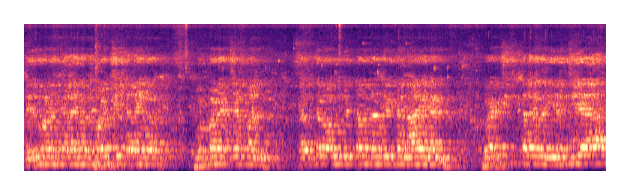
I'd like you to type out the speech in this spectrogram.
நிறுவன தலைவர் புரட்சி தலைவர் பொன்மனச்செம்மல் சத்துணவு திட்டம் தந்திட்ட நாயகன் புரட்சி தலைவர் எம்ஜிஆர்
